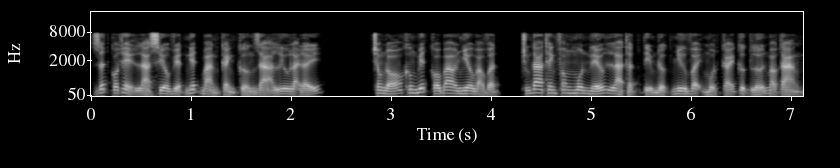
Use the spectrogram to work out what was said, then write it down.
rất có thể là siêu việt nhất bản cảnh cường giả lưu lại đấy. Trong đó không biết có bao nhiêu bảo vật, chúng ta thanh phong môn nếu là thật tìm được như vậy một cái cực lớn bảo tàng,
